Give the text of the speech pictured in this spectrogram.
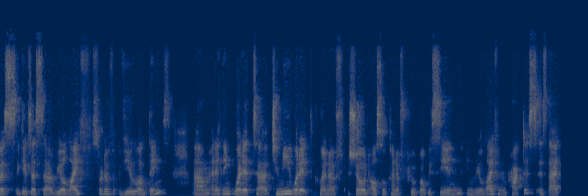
us it gives us a real life sort of view on things. Um, and I think what it, uh, to me, what it kind of showed also kind of proved what we see in, in real life and in practice is that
